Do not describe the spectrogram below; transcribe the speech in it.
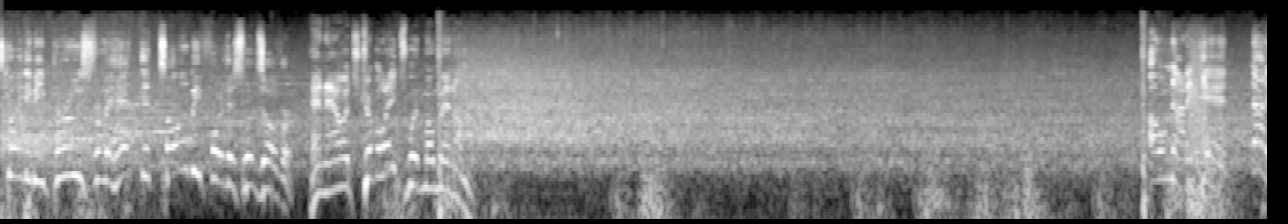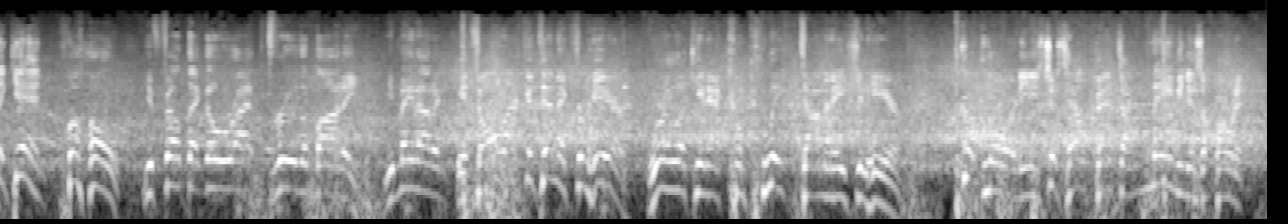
he's going to be bruised from head to toe before this one's over. And now it's Triple H with momentum. Oh, not again. Not again. Whoa, you felt that go right through the body. You may not have... It's all academic from here. We're looking at complete domination here. Good Lord, he's just hell-bent on maiming his opponent.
